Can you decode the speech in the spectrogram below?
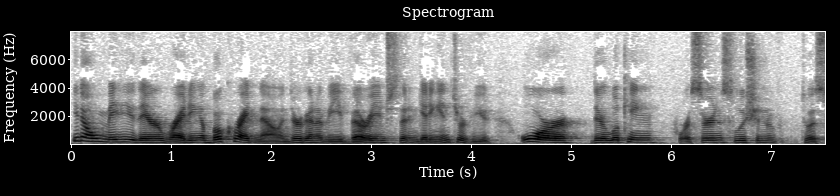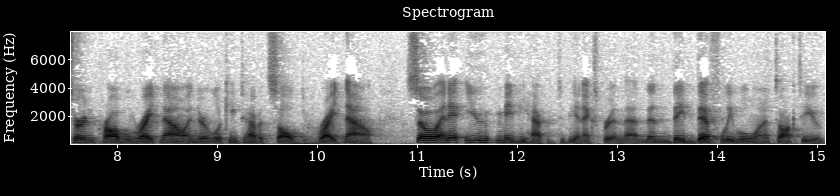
You know, maybe they're writing a book right now and they're going to be very interested in getting interviewed, or they're looking for a certain solution to a certain problem right now and they're looking to have it solved right now. So, and it, you maybe happen to be an expert in that, then they definitely will want to talk to you.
